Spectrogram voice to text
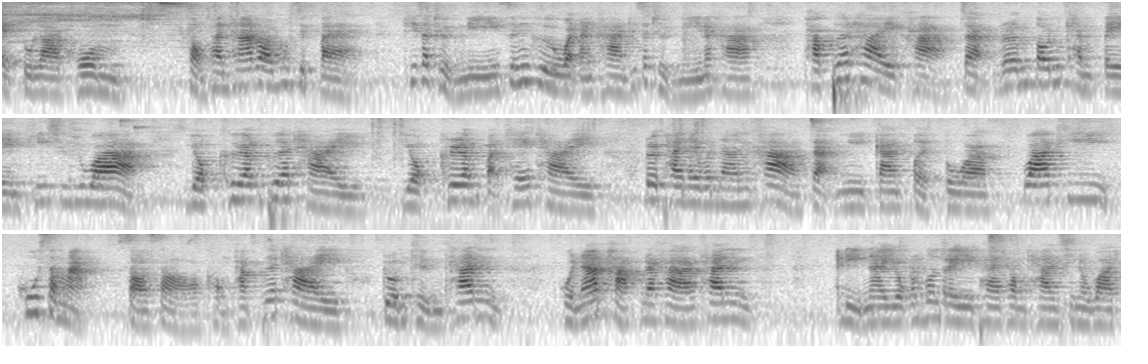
7 ตุลาคม 2568 ที่จะถึงนี้ซึ่งคือวันอังคารที่จะถึงนี้นะคะพรรคเพื่อไทยค่ะจะเริ่มต้นแคมเปญที่ชื่อว่ายกเครื่องเพื่อไทย ยกเครื่องประเทศไทย โดยภายในวันนั้นค่ะจะมีการเปิดตัวว่าที่ผู้สมัคร สสของพรรคเพื่อไทย รวมถึงท่านหัวหน้าพักนะคะ ท่านอดีตนายกรัฐมนตรีแพทองทานชินวัตร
